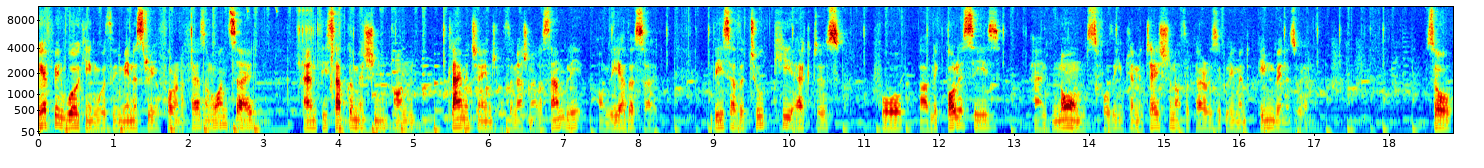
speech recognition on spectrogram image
We have been working with the Ministry of Foreign Affairs on one side and the Subcommission on Climate Change of the National Assembly on the other side. These are the two key actors for public policies and norms for the implementation of the Paris Agreement in Venezuela. So,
